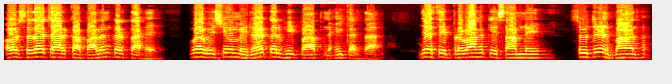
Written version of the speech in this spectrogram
और सदाचार का पालन करता है, वह विषयों में रहकर भी पाप नहीं करता। जैसे प्रवाह के सामने सुदृढ़ बाँध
